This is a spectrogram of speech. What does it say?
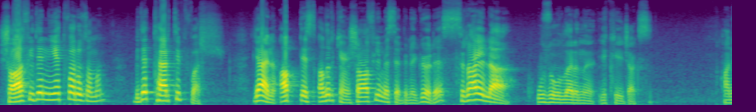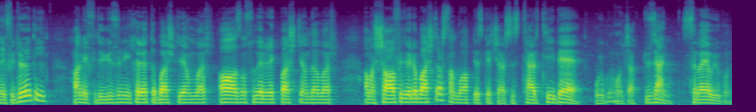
Şafii'de niyet var o zaman. Bir de tertip var. Yani abdest alırken Şafii mezhebine göre sırayla uzuvlarını yıkayacaksın. Hanefi'de öyle değil. Hanefi'de yüzünü yıkayarak da başlayan var. Ağzına su vererek başlayan da var. Ama Şafii'de öyle başlarsan bu abdest geçersiz. Tertibe uygun olacak. Düzen, sıraya uygun.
